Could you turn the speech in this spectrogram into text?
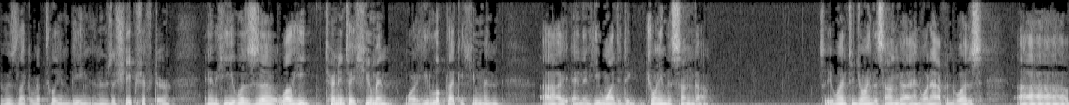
who's like a reptilian being and who's a shapeshifter, and he was uh, well he turned into a human or he looked like a human, uh, and then he wanted to join the sangha. So he went to join the sangha, and what happened was uh,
